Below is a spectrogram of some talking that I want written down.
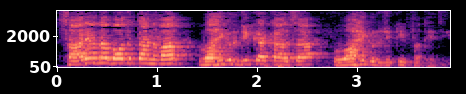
ਸਾਰਿਆਂ ਦਾ ਬਹੁਤ ਧੰਨਵਾਦ। ਵਾਹਿਗੁਰੂ ਜੀ ਕਾ ਖਾਲਸਾ, ਵਾਹਿਗੁਰੂ ਜੀ ਕੀ ਫਤਿਹ ਜੀ।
